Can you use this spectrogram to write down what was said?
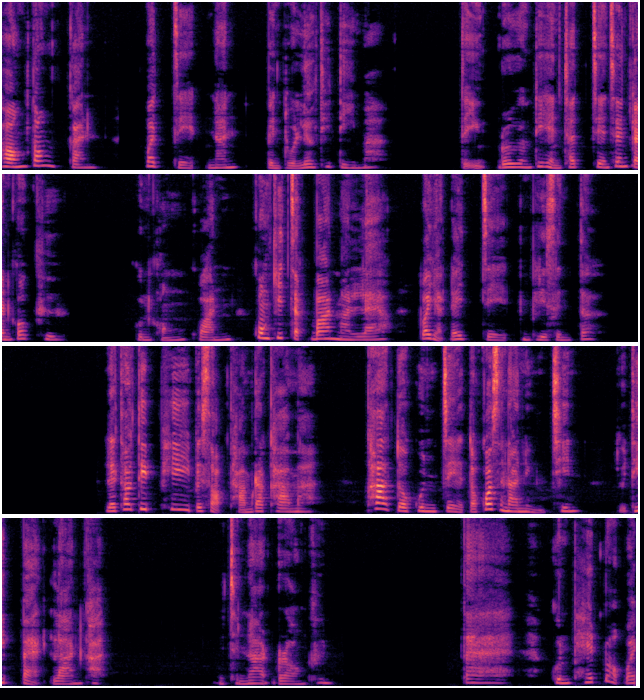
พ้องต้องกัน ว่าเจดนั้นเป็นตัวเลือกที่ดีมาก แต่อีกเรื่องที่เห็นชัดเจนเช่นกันก็คือ คุณของขวัญคงคิดจากบ้านมาแล้ว ว่าอยากได้เจดเป็นพรีเซนเตอร์ และเท่าที่พี่ไปสอบถามราคามา ค่าตัวคุณเจดต่อโฆษณาหนึ่งชิ้น อยู่ที่ 8 ล้านค่ะมิชนาดร้องขึ้น แต่คุณเพชรบอกไว้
